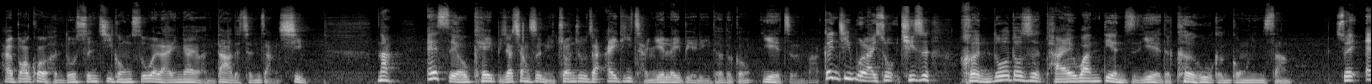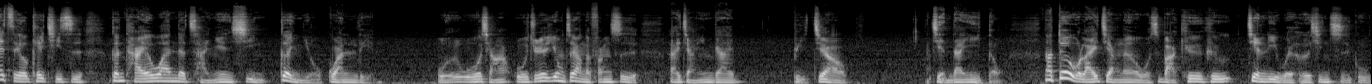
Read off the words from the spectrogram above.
还有包括很多生技公司，未来应该有很大的成长性。那 SLK 比较像是你专注在 IT 产业类别里头的工业者嘛，更进一步来说，其实很多都是台湾电子业的客户跟供应商，所以 SLK 其实跟台湾的产业性更有关联。我我想要，我觉得用这样的方式来讲，应该比较简单易懂。那对我来讲呢，我是把 QQQ 建立为核心持股，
